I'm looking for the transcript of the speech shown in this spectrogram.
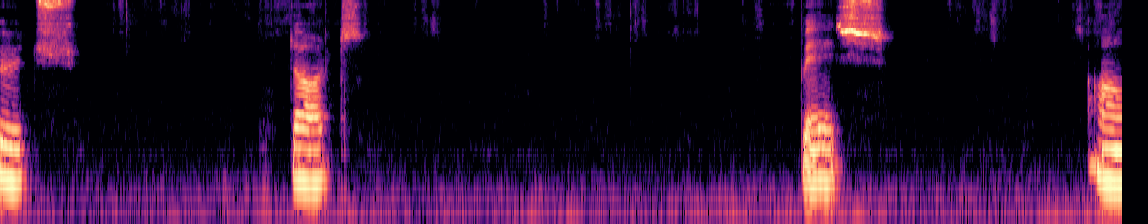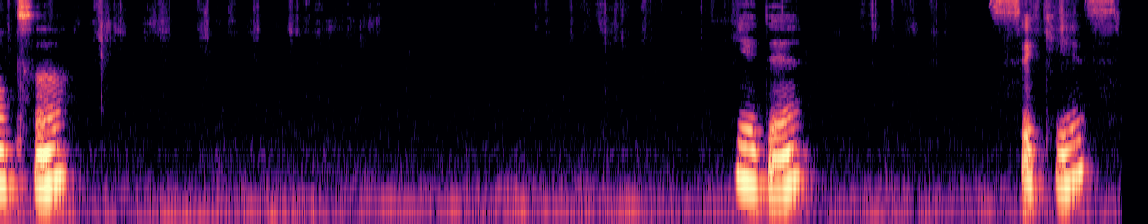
3 dört, beş, altı, yedi, sekiz,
